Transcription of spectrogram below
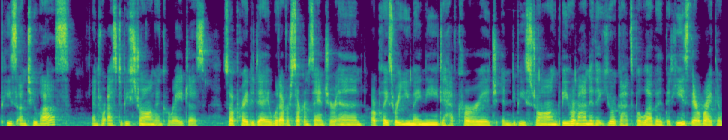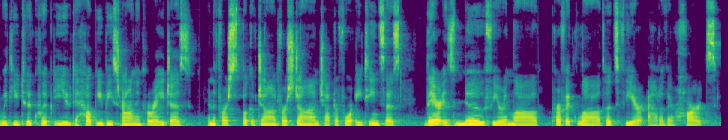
peace unto us, and for us to be strong and courageous. So I pray today, whatever circumstance you're in, or place where you may need to have courage and to be strong, be reminded that you're God's beloved, that He is there right there with you to equip you, to help you be strong and courageous. In the first book of John, 1 John chapter 4, 18 says, There is no fear in love. Perfect love puts fear out of their hearts.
